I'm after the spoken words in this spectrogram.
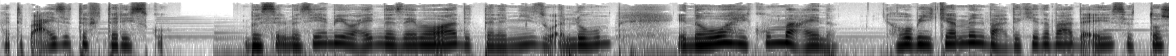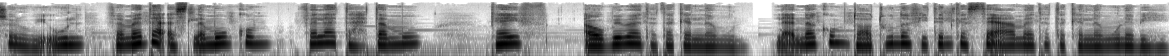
هتبقى عايزة تفترسكوا. بس المسيح بيوعدنا زي ما وعد التلاميذ وقال لهم إن هو هيكون معانا. هو بيكمل بعد كده بعد آية 16 وبيقول فمتى أسلموكم فلا تهتموا كيف أو بما تتكلمون لأنكم تعطون في تلك الساعة ما تتكلمون به.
